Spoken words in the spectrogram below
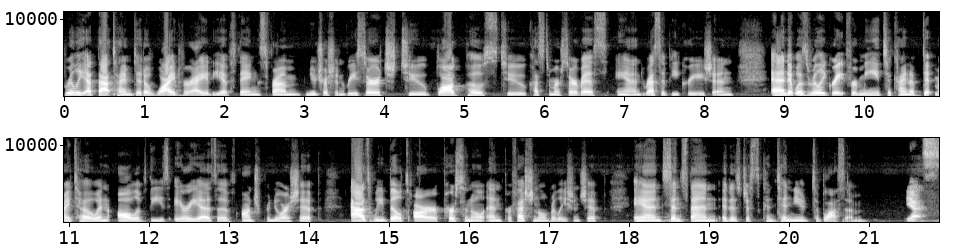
really, at that time, did a wide variety of things from nutrition research to blog posts to customer service and recipe creation. And it was really great for me to kind of dip my toe in all of these areas of entrepreneurship as we built our personal and professional relationship. And since then, it has just continued to blossom. Yes.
